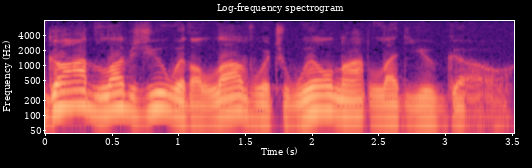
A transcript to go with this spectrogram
God loves you with a love which will not let you go.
